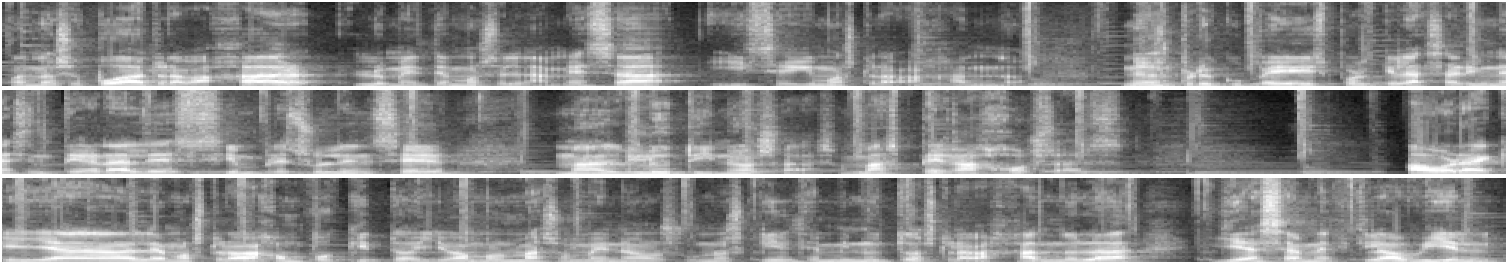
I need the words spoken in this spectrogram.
cuando se pueda trabajar, lo metemos en la mesa y seguimos trabajando. No os preocupéis porque las harinas integrales siempre suelen ser más glutinosas, más pegajosas. Ahora que ya le hemos trabajado un poquito, llevamos más o menos unos 15 minutos trabajándola, ya se ha mezclado bien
